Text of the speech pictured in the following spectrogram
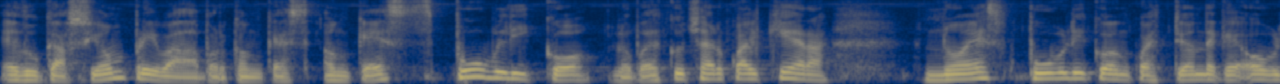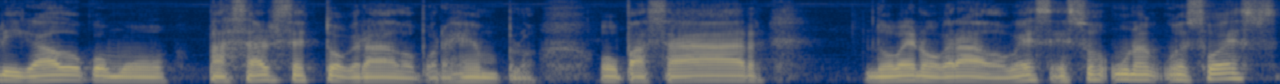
educación privada, porque aunque es, aunque es público, lo puede escuchar cualquiera, no es público en cuestión de que es obligado como pasar sexto grado, por ejemplo, o pasar noveno grado, ¿ves? Eso, una, eso es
